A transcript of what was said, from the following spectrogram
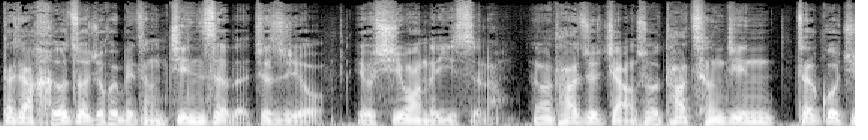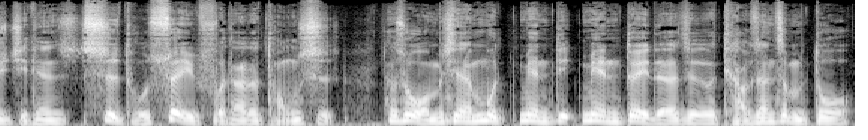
大家合作就会变成金色的，就是有有希望的意思了。然后他就讲说，他曾经在过去几天试图说服他的同事，他说：“我们现在目面对面对的这个挑战这么多，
